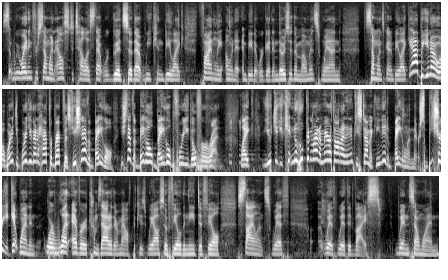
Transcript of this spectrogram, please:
So we're waiting for someone else to tell us that we're good so that we can be like, finally own it and be that we're good. And those are the moments when someone's going to be like, "Yeah, but you know, uh, what did you, what are you going to have for breakfast? You should have a bagel. You should have a big old bagel before you go for a run. like you, you can't. No, who can run a marathon on an empty stomach? You need a bagel in there. So be sure you get one, and or whatever comes out of their mouth, because we also feel the need to fill silence with, with with advice when someone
